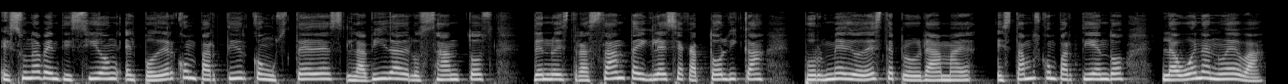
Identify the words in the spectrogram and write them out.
Es una bendición el poder compartir con ustedes la vida de los santos de nuestra Santa Iglesia Católica por medio de este programa estamos compartiendo la buena nueva,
